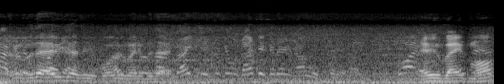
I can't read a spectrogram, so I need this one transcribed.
બધા આવી ગયા છે બોબીભાઈ બધા. એવી બાઇકમાં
